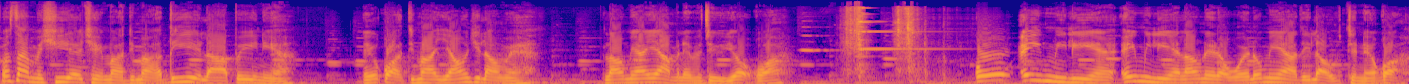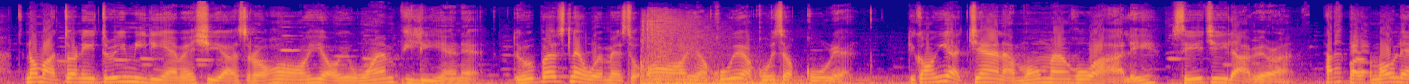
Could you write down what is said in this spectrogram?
ပတ်စံမရှိတဲ့အချိန်မှာဒီမှာအသီးတွေလာပေးနေရအေးကွာဒီမှာရောင်းကြည့်လောက်မယ်ဘယ်လောက်များရမလဲမသိဘူးရော့ကွာ အိုး8 million 8 million လောက်နဲ့တော့ဝယ်လို့မရသေးတော့ဘူးတင်တယ်ကွာကျွန်တော်မှ23 million ပဲရှိရဆိုတော့ဟောဟော1 billion နဲ့ Robux နဲ့ဝယ်မယ်ဆိုအော်ရော999တဲ့ဒီကောင်ကြီးကကြမ်းလာမုံမန်းကိုဟာလေဈေးကြီးလာပြောတာအဲ့ဒါတော့မဟုတ်လဲ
